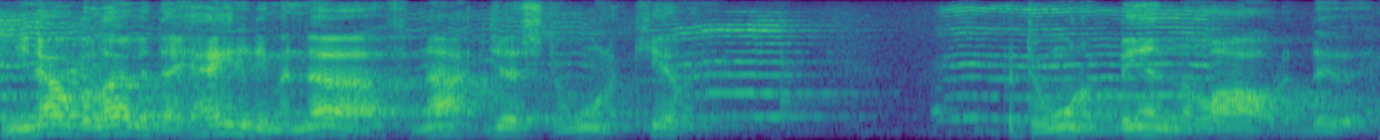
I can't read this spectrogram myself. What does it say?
And you know, beloved, they hated him enough not just to want to kill him, but to want to bend the law to do it.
